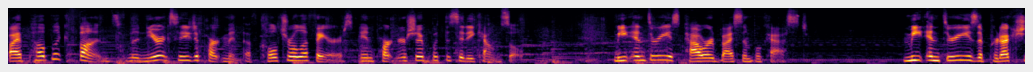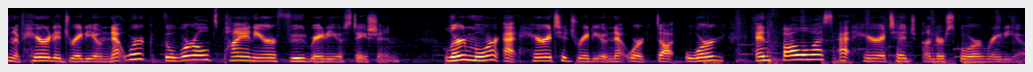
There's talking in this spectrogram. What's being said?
by public funds from the New York City Department of Cultural Affairs in partnership with the City Council. Meat and 3 is powered by Simplecast. Meat and 3 is a production of Heritage Radio Network, the world's pioneer food radio station. Learn more at heritageradionetwork.org and follow us at heritage underscore radio.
